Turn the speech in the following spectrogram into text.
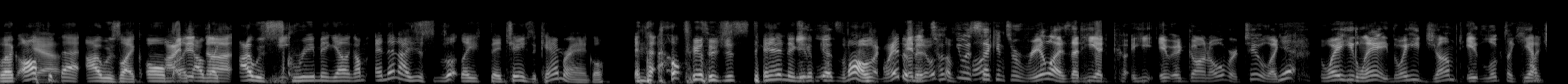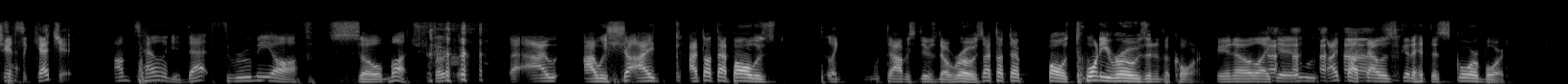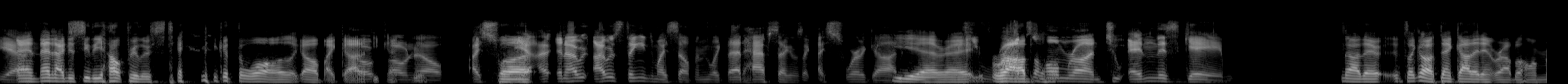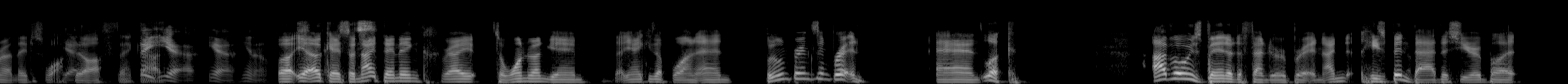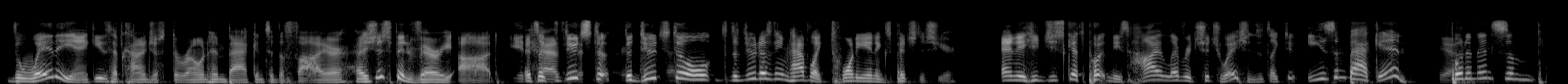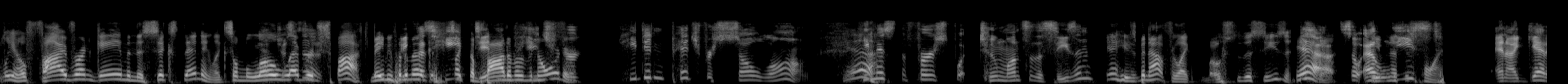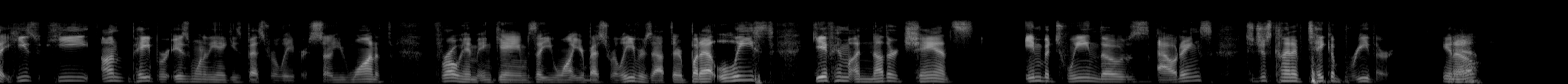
Like off the bat, I was like, oh my! I like, I was like, I was screaming, yelling, I'm, and then I just looked like they changed the camera angle, and the outfielder's just standing It against the wall. I was like, wait a And minute, it took you a second to realize that he had he it had gone over too. Like Yeah. the way he landed, the way he jumped, it looked like he had I'm a chance to catch it. I'm telling you, that threw me off so much. I I was shy. I I thought that ball was obviously there's no rows. I thought that ball was 20 rows into the corn. You know, like it, I thought that was gonna hit the scoreboard. Yeah. And then I just see the outfielder standing at the wall. Like, oh my god, oh, he can't oh no. I swear. Yeah, But- I, and I, w- I was thinking to myself in like that half second, I was like, I swear to God, Yeah, right. he robs Robs a home run to end this game. No, there. It's like, oh, thank God they didn't rob a home run. They just walked Yeah. it off. Thank They, God. yeah, yeah, you know. But yeah, okay. So ninth inning, right? It's a one-run game. The Yankees up one, and Boone brings in Britton. And look, I've always been a defender of Britton. I he's been bad this year, but the way the Yankees have kind of just thrown him back into the fire has just been very odd. It it's like the dude still, the dude yeah. still, the dude doesn't even have like 20 innings pitched this year, and he just gets put in these high leverage situations. It's like, dude, ease him back in Yeah. put him in some you know five run game in the sixth inning, like some low to- leverage spots. Maybe put him in like the bottom of an order. for- he didn't pitch for so long. Yeah. He missed the first what two months of the season. yeah, he's been out for like most of the season. Yeah. so So at at least, point. and I get it. He's he on paper is one of the Yankees' best relievers. So you want to th- throw him in games that you want your best relievers out there, but at least give him another chance in between those outings to just kind of take a breather. You know.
